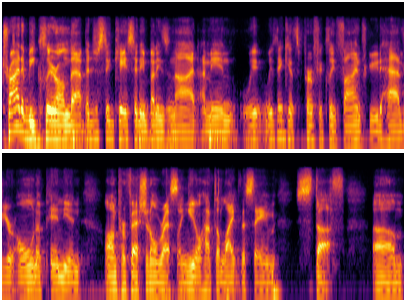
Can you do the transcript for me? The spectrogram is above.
try to be clear on that, but just in case anybody's not, I mean, we, we think it's perfectly fine for you to have your own opinion on professional wrestling. You don't have to like the same stuff. Um,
